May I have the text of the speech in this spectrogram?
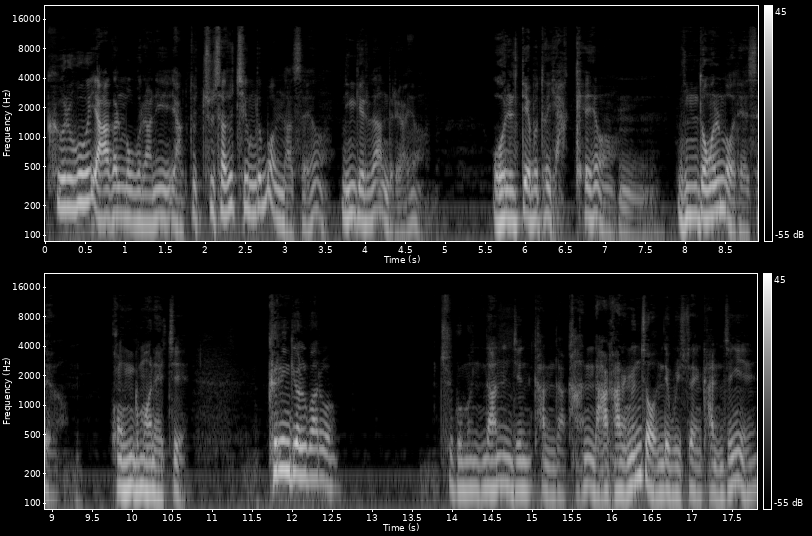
그러고 약을 먹으라니 약도 주사도 지금도 못 놨어요. 닌게로도 안 들어가요. 어릴 때부터 약해요. 음. 운동을 못 했어요. 공부만 했지. 그런 결과로 죽으면 나는 이제 간다. 간, 나가는 건 좋은데 우리 집사님 간증이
